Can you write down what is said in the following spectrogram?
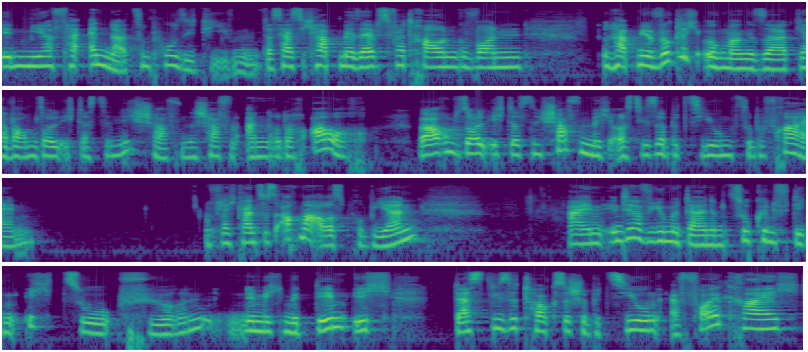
in mir verändert zum Positiven. Das heißt, ich habe mehr Selbstvertrauen gewonnen und habe mir wirklich irgendwann gesagt, ja, warum soll ich das denn nicht schaffen? Das schaffen andere doch auch. Warum soll ich das nicht schaffen, mich aus dieser Beziehung zu befreien? Und vielleicht kannst du es auch mal ausprobieren, ein Interview mit deinem zukünftigen Ich zu führen, nämlich mit dem Ich, das diese toxische Beziehung erfolgreich,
